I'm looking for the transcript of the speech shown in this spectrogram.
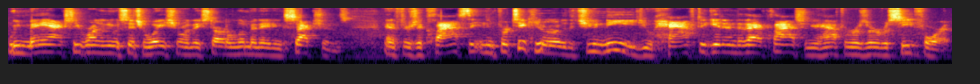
we may actually run into a situation where they start eliminating sections. And if there's a class that in particular that you need, you have to get into that class and you have to reserve a seat for it.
